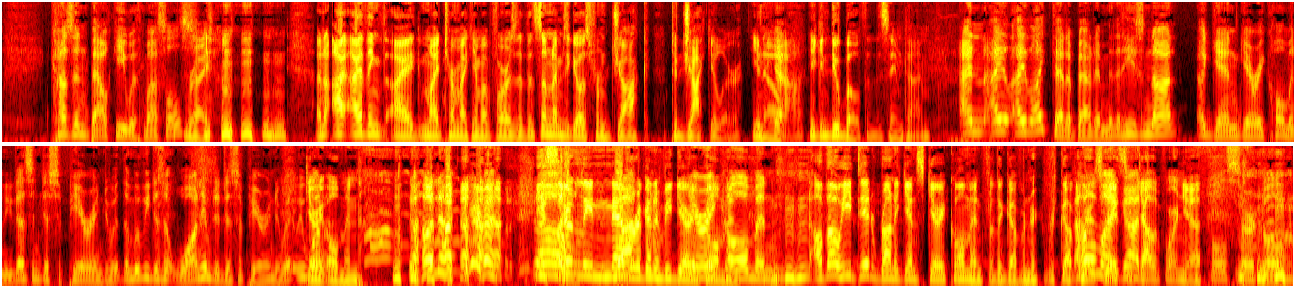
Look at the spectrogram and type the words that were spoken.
cousin Balki with muscles. Right. and I, I think I my term I came up for is that sometimes he goes from jock to jocular. You know, Yeah. he can do both at the same time. And I, I like that about him, that he's not, again, Gary Coleman. He doesn't disappear into it. The movie doesn't want him to disappear into it. We Gary. Oh, no, Gary- He's no, certainly never going to be Gary, Gary Coleman. Coleman. Although he did run against Gary Coleman for the governor for governor's Oh, race in California. Full circle.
